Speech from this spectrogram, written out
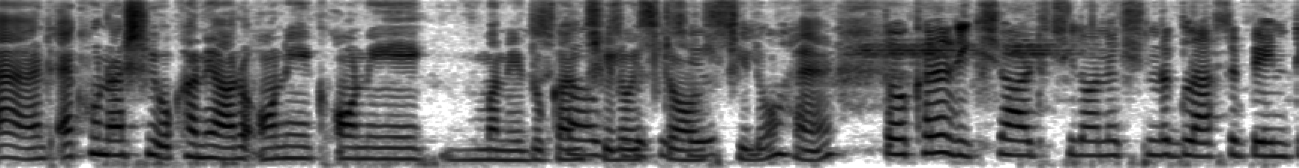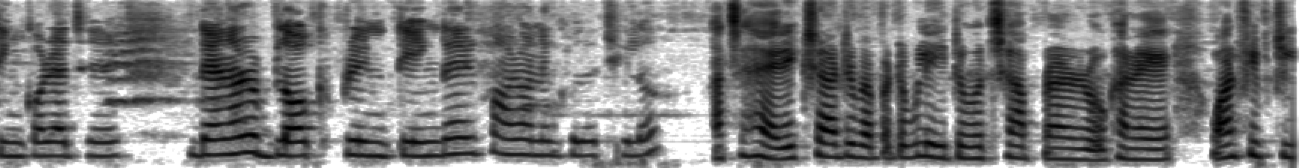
অ্যান্ড এখন আসি ওখানে আরও অনেক অনেক মানে দোকান ছিল স্টল ছিল। হ্যাঁ। তো ওখানে রিক্সা আর্ট ছিল অনেক সুন্দর গ্লাসে পেন্টিং করা আছে। দেন আরও ব্লক প্রিন্টিং দেন এরকম আরও অনেকগুলো ছিল। আচ্ছা হ্যাঁ রিক্সা আর্টের ব্যাপারটা বলি এটা হচ্ছে আপনার ওখানে ওয়ান ফিফটি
